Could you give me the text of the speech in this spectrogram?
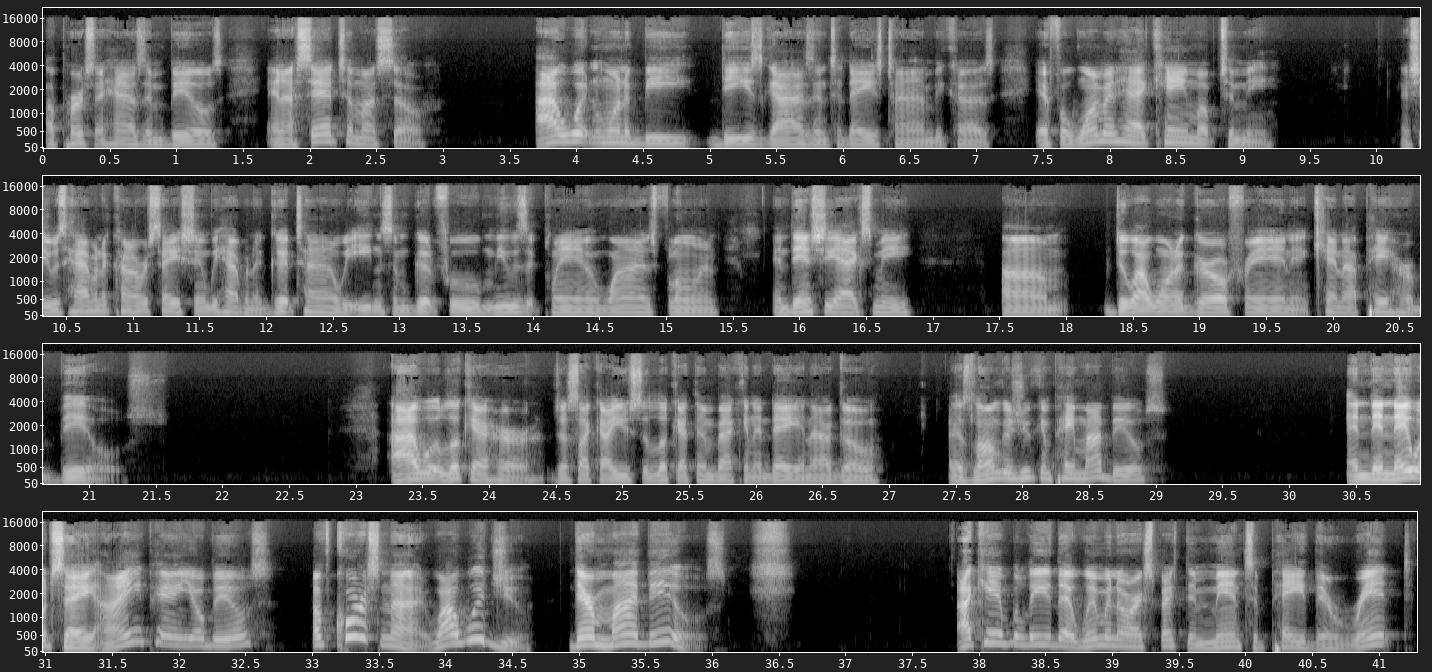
a person has in bills. And I said to myself, I wouldn't want to be these guys in today's time because if a woman had came up to me and she was having a conversation, we having a good time, we eating some good food, music playing, wines flowing, and then she asked me, um, do I want a girlfriend and can I pay her bills? I would look at her just like I used to look at them back in the day, and I go, as long as you can pay my bills, and then they would say, I ain't paying your bills. Of course not. Why would you? They're my bills. I can't believe that women are expecting men to pay their rent,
